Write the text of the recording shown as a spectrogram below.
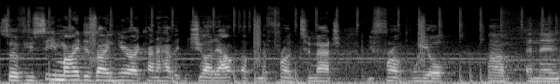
So if you see my design here, I kind of have it jut out up in the front to match the front wheel. Um, and then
